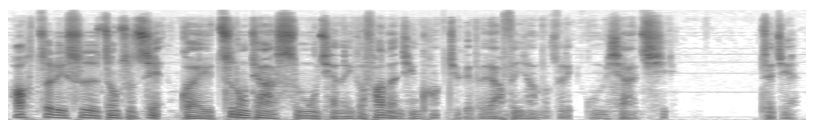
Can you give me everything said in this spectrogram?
好，这里是正式之见，关于自动驾驶目前的一个发展情况，就给大家分享到这里，我们下期再见。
